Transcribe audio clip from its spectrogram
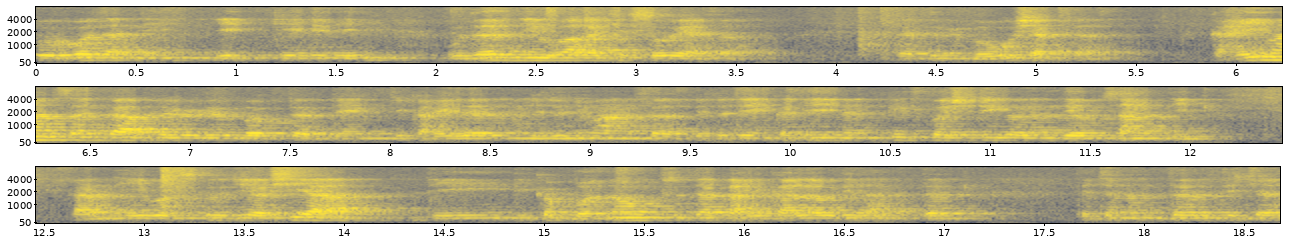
पूर्वजांनी एक केलेली उदरनिर्वाहाची सोय असा तर तुम्ही बघू शकता. काही माणसांका आपले व्हिडिओ बघतात. त्यांची काही जर म्हणजे जुनी माणसं असते तर त्यांना ती नक्कीच स्पष्टीकरण देऊन सांगतील. कारण ही वस्तू जी अशी आहे ती तिका बनवूक सुद्धा काही कालावधी लागतात. त्याच्यानंतर तिच्या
